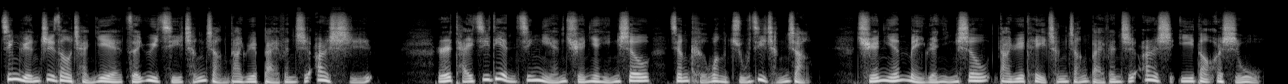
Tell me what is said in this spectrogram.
晶圆制造产业则预期成长大约百分之二十，而台积电今年全年营收将可望逐季成长，全年美元营收大约可以成长百分之二十一到二十五。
